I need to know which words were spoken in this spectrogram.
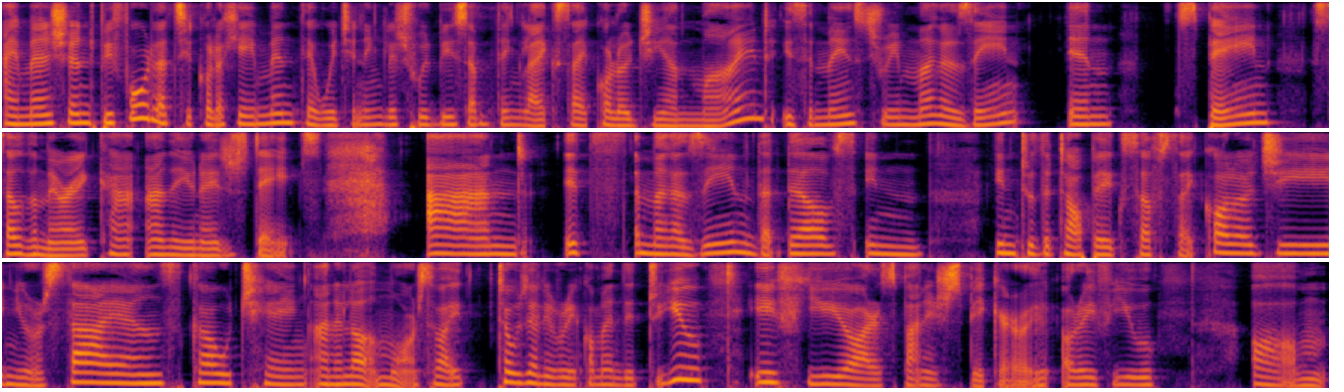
I mentioned before that Psicología y Mente, which in English would be something like Psychology and Mind, is a mainstream magazine in Spain, South America, and the United States. And it's a magazine that delves in into the topics of psychology, neuroscience, coaching, and a lot more. So I totally recommend it to you if you are a Spanish speaker or, if you um,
